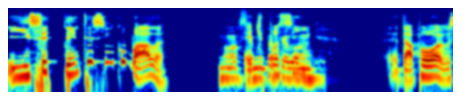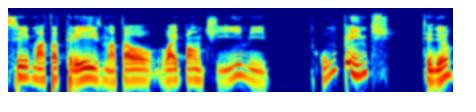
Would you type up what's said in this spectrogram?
E em 75 bala. Nossa, É é, tipo assim, É, Dá pra você matar três, matar, wipear um time com um pente, entendeu?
